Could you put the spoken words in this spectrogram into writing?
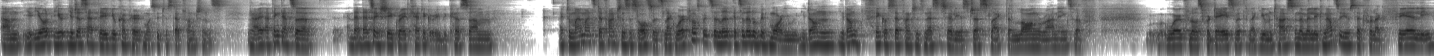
um, you, you you just had the you compared mostly to step functions. I, I think that's a that, that's actually a great category because um, like to my mind, step functions is also it's like workflows, but it's a little it's a little bit more. You you don't you don't think of step functions necessarily as just like the long running sort of workflows for days with like human tasks in the middle. You can also use that for like fairly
